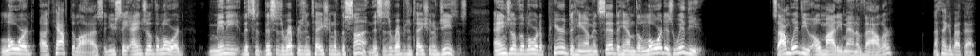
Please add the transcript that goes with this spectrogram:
Lord uh, capitalized and you see angel of the Lord, many this is this is a representation of the Son. This is a representation of Jesus. Angel of the Lord appeared to him and said to him, The Lord is with you. So I'm with you, O mighty man of valor. Now think about that.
